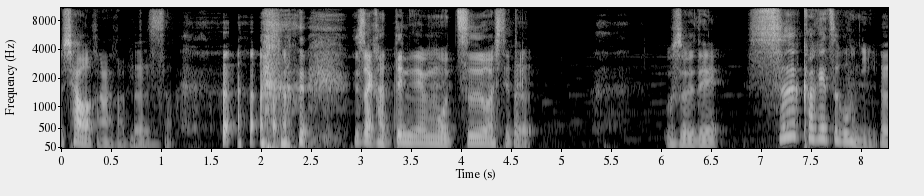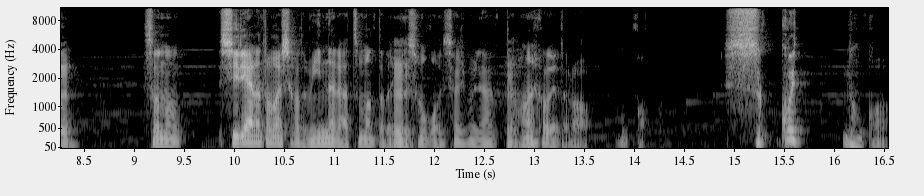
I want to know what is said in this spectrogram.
シャワーかなんか浴びててさ、そしたら勝手にねもう通話してて、それで数ヶ月後に、うん。その知り合いの友達とかとみんなで集まった時に、うん。その子に久しぶりに会ってうん話しかけたら、なんかすっごいなんか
